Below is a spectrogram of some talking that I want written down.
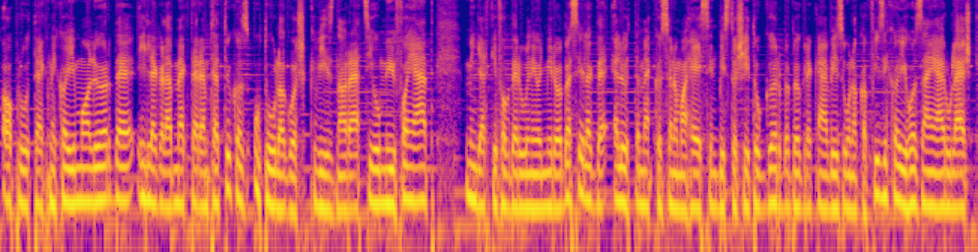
apró technikai malőr, de így legalább megteremtettük az utólagos quiz narráció műfaját. Mindjárt ki fog derülni, hogy miről beszélek, de előtte megköszönöm a helyszínt biztosító Görbebögre kávézónak a fizikai hozzájárulást,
